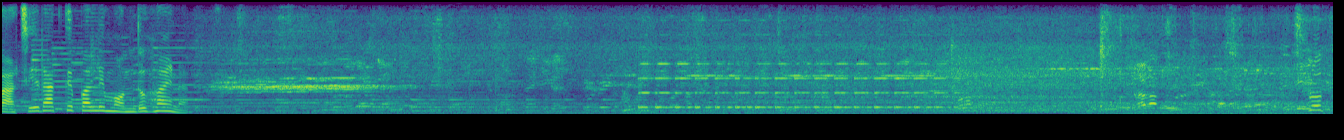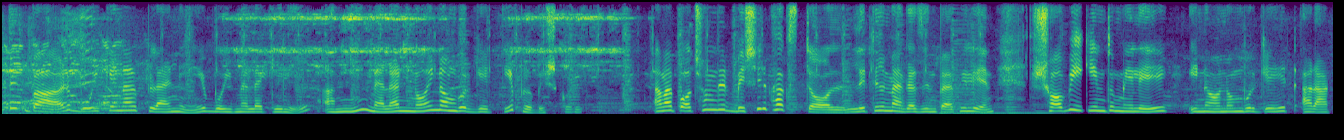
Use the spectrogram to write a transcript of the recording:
বাঁচিয়ে রাখতে পারলে মন্দ হয় না। প্রত্যেকবার বই কেনার প্ল্যানে বইমেলা গেলে আমি মেলার নয় নম্বর গেট দিয়ে প্রবেশ করি। আমার পছন্দের বেশিরভাগ স্টল, লিটল ম্যাগাজিন, প্যাভিলিয়ন সবই কিন্তু মেলে এই ন নম্বর গেট আর আট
